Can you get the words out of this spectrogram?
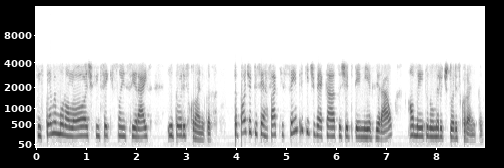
sistema imunológico, infecções virais e dores crônicas. Você pode observar que sempre que tiver casos de epidemia viral, aumenta o número de dores crônicas.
